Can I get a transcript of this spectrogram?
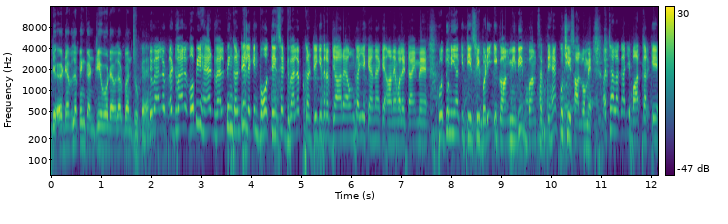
developing country है वो डेवलप बन चुका है। डेवलप डेवलप वो भी है डेवलपिंग कंट्री लेकिन बहुत तेज़ी से डेवलप कंट्री की तरफ़ जा रहा है। उनका ये कहना है कि आने वाले टाइम में वो दुनिया की तीसरी बड़ी इकानमी भी बन सकते हैं कुछ ही सालों में। अच्छा लगा जी बात करके।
